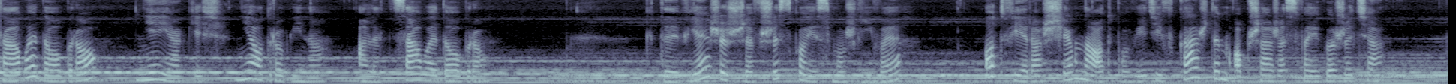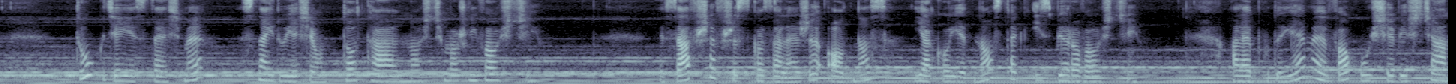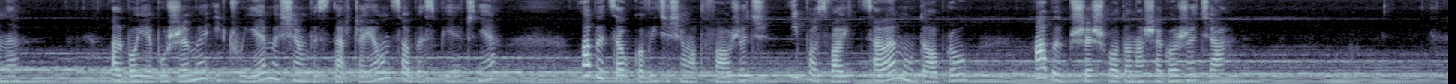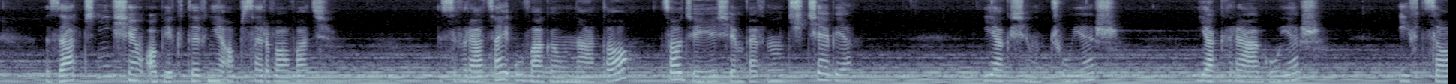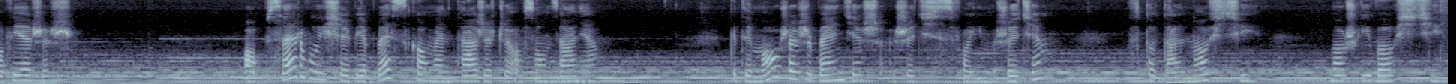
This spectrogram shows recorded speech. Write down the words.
Całe dobro, nie jakieś, nie odrobina, ale całe dobro. Gdy wierzysz, że wszystko jest możliwe, otwierasz się na odpowiedzi w każdym obszarze swojego życia. Tu, gdzie jesteśmy, znajduje się totalność możliwości. Zawsze wszystko zależy od nas jako jednostek i zbiorowości, ale budujemy wokół siebie ściany, albo je burzymy i czujemy się wystarczająco bezpiecznie, aby całkowicie się otworzyć i pozwolić całemu dobru, aby przyszło do naszego życia. Zacznij się obiektywnie obserwować. Zwracaj uwagę na to, co dzieje się wewnątrz ciebie, jak się czujesz, jak reagujesz i w co wierzysz. Obserwuj siebie bez komentarzy czy osądzania. Gdy możesz, będziesz żyć swoim życiem w totalności możliwości.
